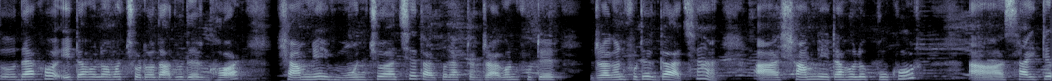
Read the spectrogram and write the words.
তো দেখো এটা হলো আমার ছোট দাদুদের ঘর। সামনে মঞ্চ আছে তারপর একটা ড্রাগন ফ্রুটের ড্রাগন ফ্রুটের গাছ হ্যাঁ? আর সামনে এটা হলো পুকুর, আর সাইডে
